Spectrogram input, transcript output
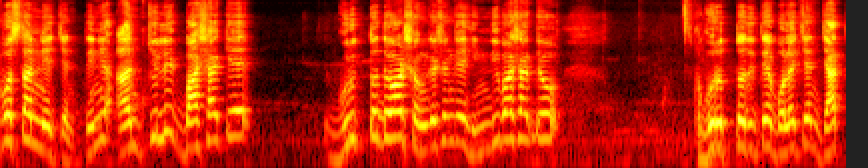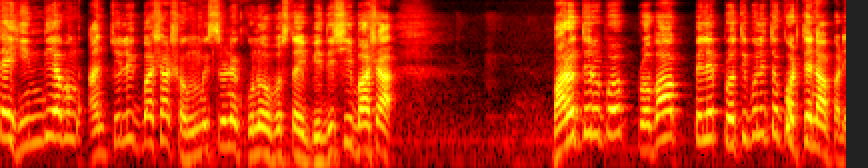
অবস্থান নিয়েছেন। তিনি আঞ্চলিক ভাষাকে গুরুত্ব দেওয়ার সঙ্গে সঙ্গে হিন্দি ভাষাকেও গুরুত্ব দিতে বলেছেন, যাতে হিন্দি এবং আঞ্চলিক ভাষার সংমিশ্রণে কোনো অবস্থায় বিদেশি ভাষা ভারতের উপর প্রভাব পেলে প্রতিফলিত করতে না পারে।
